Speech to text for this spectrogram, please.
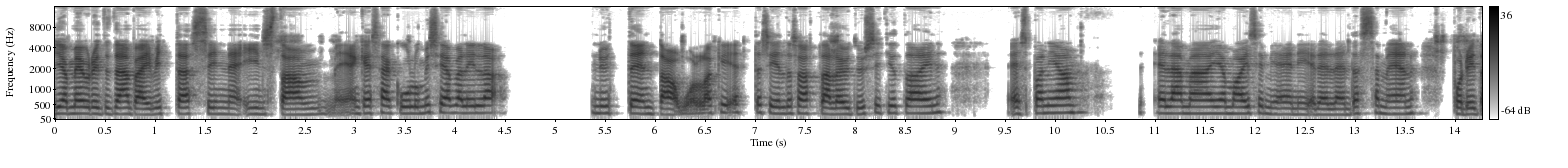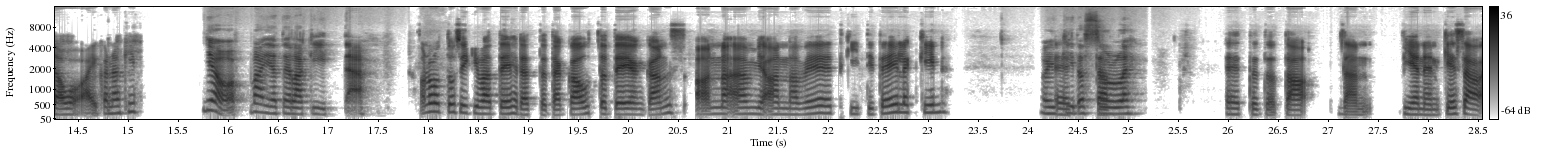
Ja me yritetään päivittää sinne Instaan meidän kesäkuulumisia välillä nytten tauollakin, että sieltä saattaa löytyä sitten jotain Espanjaa elämää ja maisemia ja niin edelleen tässä meidän poditauon aikanakin. Joo, Vaijatela kiittää. On ollut tosi kiva tehdä tätä kautta teidän kanssa, Anna M. ja Anna V. Kiitti teillekin. Oi, kiitos että, sulle. Että tota, tämän pienen kesä,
